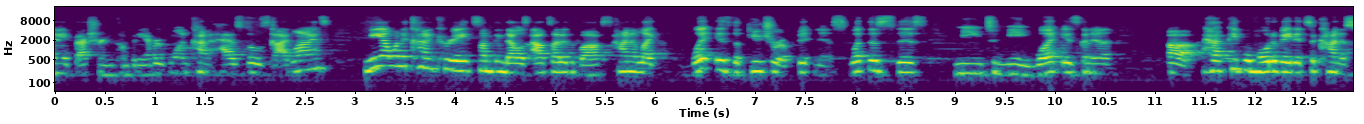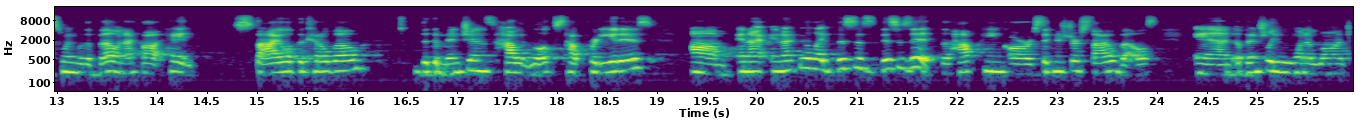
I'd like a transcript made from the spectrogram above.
manufacturing company. Everyone kind of has those guidelines me, I want to kind of create something that was outside of the box, kind of like what is the future of fitness? What does this mean to me? What is going to uh, have people motivated to kind of swing with a bell? And I thought, hey, style of the kettlebell, the dimensions, how it looks, how pretty it is. Um, and I and I feel like this is this is it. The hot pink are signature style bells, and eventually we want to launch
